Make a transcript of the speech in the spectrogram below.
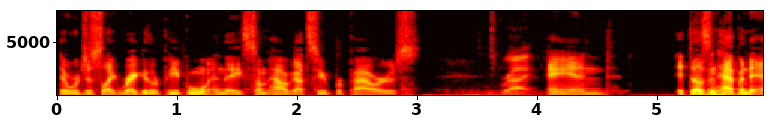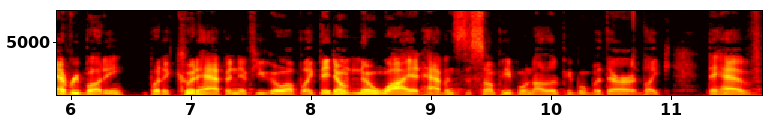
that were just like regular people, and they somehow got superpowers. Right. And it doesn't happen to everybody, but it could happen if you go up. Like they don't know why it happens to some people and other people, but there are like they have.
